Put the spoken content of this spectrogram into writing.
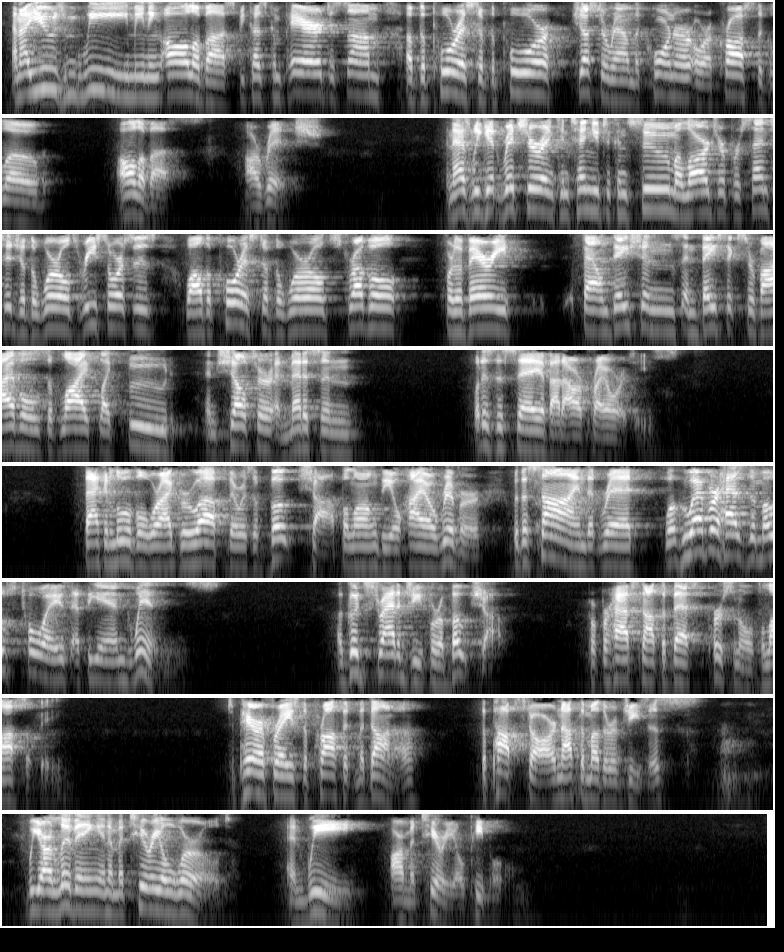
And I use we, meaning all of us, because compared to some of the poorest of the poor just around the corner or across the globe, all of us are rich. And as we get richer and continue to consume a larger percentage of the world's resources, while the poorest of the world struggle for the very foundations and basic survivals of life like food and shelter and medicine, what does this say about our priorities? Back in Louisville, where I grew up, there was a boat shop along the Ohio River with a sign that read, well, whoever has the most toys at the end wins. A good strategy for a boat shop, but perhaps not the best personal philosophy. To paraphrase the prophet Madonna, the pop star, not the mother of Jesus, we are living in a material world, and we are material people.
